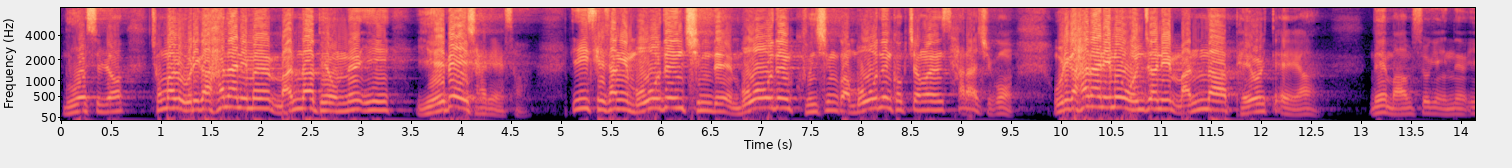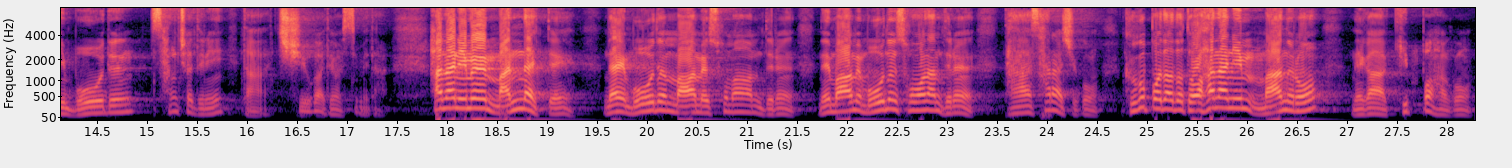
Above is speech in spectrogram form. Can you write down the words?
무엇을요? 정말로 우리가 하나님을 만나 배우는 이 예배의 자리에서 이 세상의 모든 짐들, 모든 군심과 모든 걱정은 사라지고 우리가 하나님을 온전히 만나 배울 때에야 내 마음속에 있는 이 모든 상처들이 다 치유가 되었습니다. 하나님을 만날 때 나의 모든 마음의 소망함들은 내 마음의 모든 소원함들은 다 사라지고 그것보다도 더 하나님만으로 내가 기뻐하고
